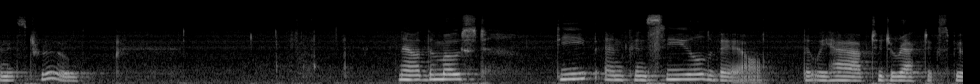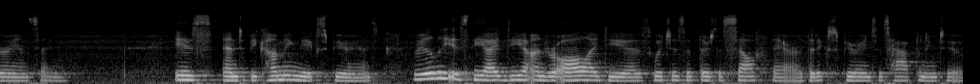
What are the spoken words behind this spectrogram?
and it's true. Now, the most deep and concealed veil that we have to direct experiencing is, and to becoming the experience, really is the idea under all ideas, which is that there's a self there that experience is happening to.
